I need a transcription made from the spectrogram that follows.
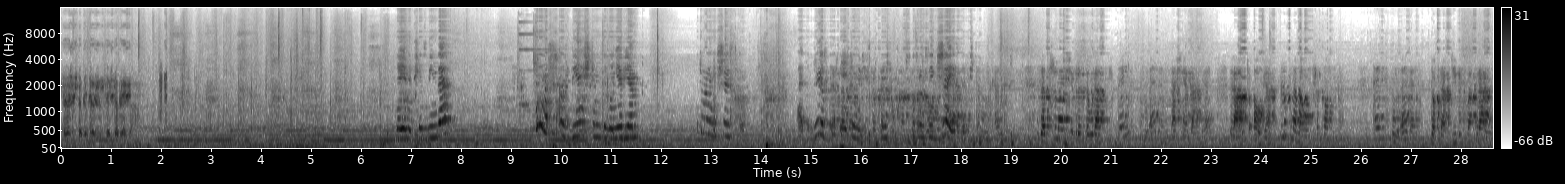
ktoś, kto by zrobił coś dobrego. Dajemy przez windę. Czemu na wszystko jest pięścią, tego nie wiem. Znaczy może nie wszystko. Ale te drzwi otwierasz, nie chciałbym jakieś po prostu w tej grze jest. Zatrzymaj się w restauracji New Eden na śniadanie, lunch, obiad lub na małą przekąskę. New Eden to prawdziwy smak raju.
